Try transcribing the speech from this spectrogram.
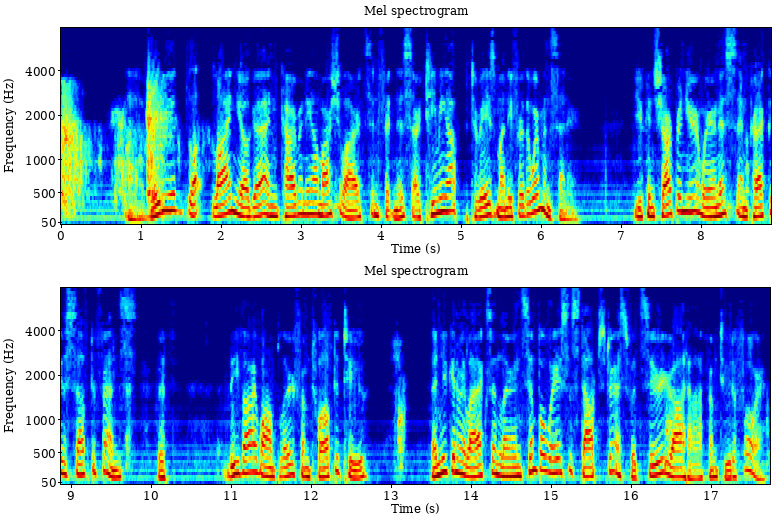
Uh, Radiant L- Lion Yoga and Carbondale Martial Arts and Fitness are teaming up to raise money for the Women's Center. You can sharpen your awareness and practice self-defense with Levi Wampler from 12 to 2 then you can relax and learn simple ways to stop stress with Siri Radha from 2 to 4.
